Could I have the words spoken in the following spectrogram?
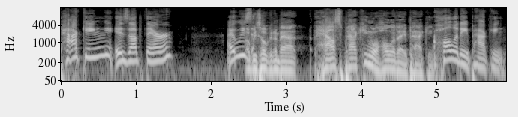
packing is up there. I always Are we talking about house packing or holiday packing? holiday packing.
